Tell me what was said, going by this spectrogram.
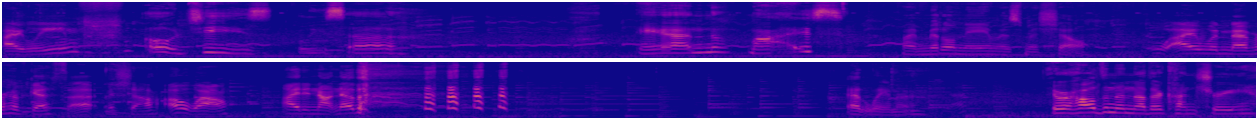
Eileen. Oh geez, Lisa. Anne Mize. My middle name is Michelle. I would never have guessed that, Michelle. Oh wow, I did not know that. Atlanta. They were held in another country.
